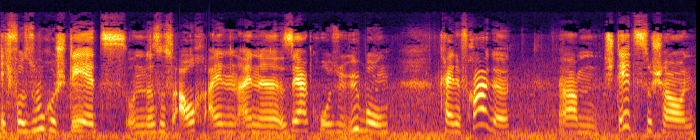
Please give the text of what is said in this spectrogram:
ich versuche stets, und das ist auch ein, eine sehr große Übung, keine Frage, ähm, stets zu schauen,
